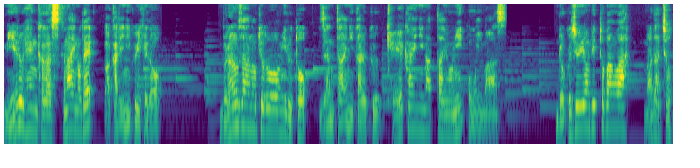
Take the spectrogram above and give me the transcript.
見える変化が少ないのでわかりにくいけど、ブラウザーの挙動を見ると全体に軽く軽快になったように思います。64ビット版はまだちょっ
